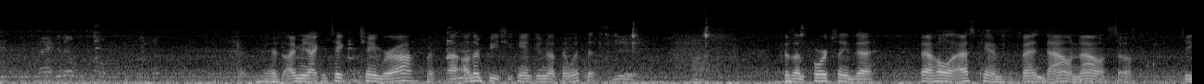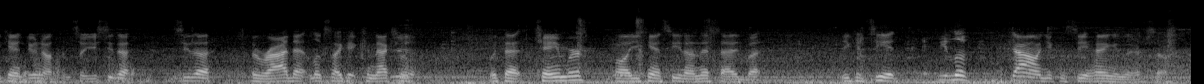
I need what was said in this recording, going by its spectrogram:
you, you hang it up or something? There's, I mean, I can take the chamber off, but that Yeah. other piece, you can't do nothing with it. Yeah. because unfortunately the that whole S cam's bent down now, so you can't do nothing. So you see the see the the rod that looks like it connects with with that chamber. Well, you can't see it on this side, but you can see it. If you look down, you can see hanging there. So.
